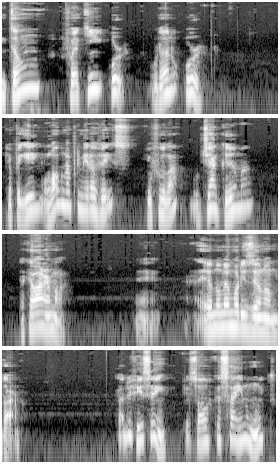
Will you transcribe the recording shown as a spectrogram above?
Então, foi aqui em Ur, Urano Ur, que eu peguei logo na primeira vez, eu fui lá, o diagrama daquela arma. É, eu não memorizei o nome da arma. Tá difícil, hein? O pessoal fica saindo muito.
